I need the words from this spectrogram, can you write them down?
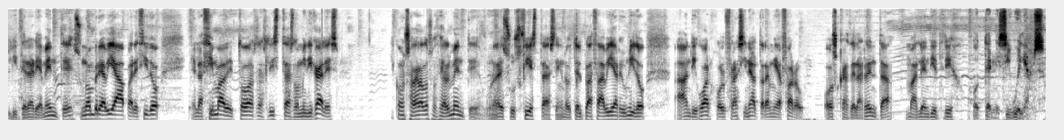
literariamente, su nombre había aparecido en la cima de todas las listas dominicales y consagrado socialmente. Una de sus fiestas en el Hotel Plaza había reunido a Andy Warhol, Frank Sinatra, Mia Farrow, Oscar de la Renta, Marlene Dietrich o Tennessee Williams.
